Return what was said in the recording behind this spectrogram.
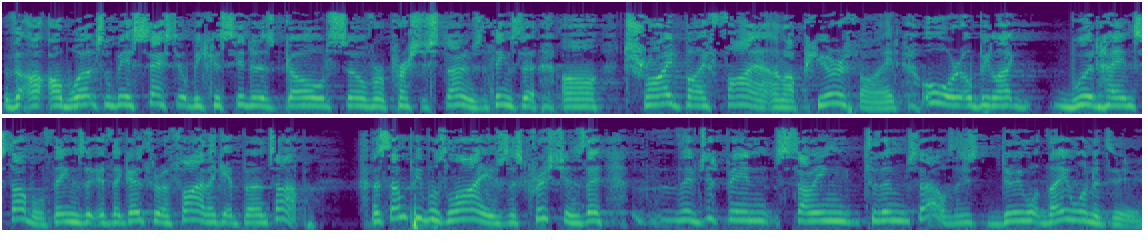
that our, our works will be assessed. It will be considered as gold, silver, or precious stones. The things that are tried by fire and are purified, or it will be like wood, hay, and stubble. Things that if they go through a fire, they get burnt up. And some people's lives as Christians, they, they've just been sowing to themselves. They're just doing what they want to do.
